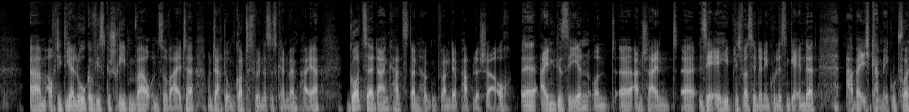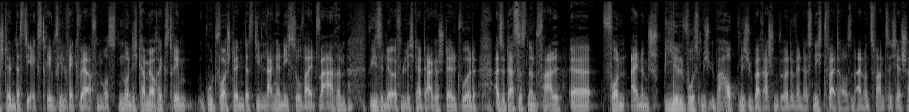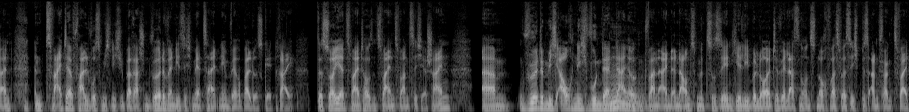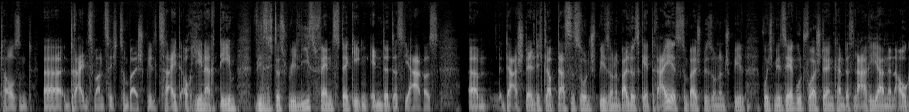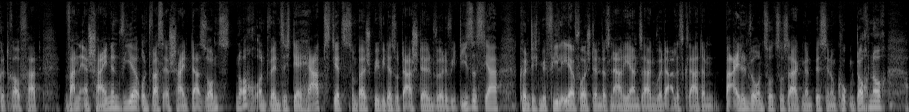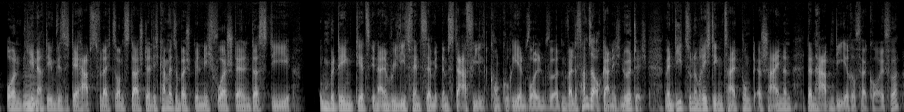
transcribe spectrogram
Ähm, auch die Dialoge, wie es geschrieben war und so weiter und dachte, um Gottes Willen, das ist kein Vampire. Gott sei Dank hat es dann irgendwann der Publisher auch äh, eingesehen und äh, anscheinend äh, sehr erheblich was hinter den Kulissen geändert. Aber ich kann mir gut vorstellen, dass die extrem viel wegwerfen mussten und ich kann mir auch extrem gut vorstellen, dass die lange nicht so weit waren, wie es in der Öffentlichkeit dargestellt wurde. Also das ist ein Fall äh, von einem Spiel, wo es mich überhaupt nicht überraschen würde, wenn das nicht 2021 erscheint. Ein zweiter Fall, wo es mich nicht überraschen würde, wenn die sich mehr Zeit nehmen, wäre Baldur's Gate 3. Das soll ja 2022 erscheinen. Ähm, würde mich auch nicht wundern, hm. da irgendwann ein Announcement zu sehen. Hier, liebe Leute, wir lassen uns noch, was weiß ich, bis Anfang 2023 zum Beispiel Zeit. Auch je nachdem, wie sich das Release-Fenster gegen Ende des Jahres ähm, darstellt. Ich glaube, das ist so ein Spiel, so ein Baldur's Gate 3 ist zum Beispiel so ein Spiel, wo ich mir sehr gut vorstellen kann, dass Larian ein Auge drauf hat. Wann erscheinen wir und was erscheint da sonst noch? Und wenn sich der Herbst jetzt zum Beispiel wieder so darstellen würde wie dieses Jahr, könnte ich mir viel eher vorstellen, dass Larian sagen würde, alles klar, dann beeilen wir uns sozusagen ein bisschen und gucken doch noch. Und mhm. je nachdem, wie sich der Herbst vielleicht sonst darstellt, ich kann mir zum Beispiel nicht vorstellen, dass die unbedingt jetzt in einem Release-Fenster mit einem Starfield konkurrieren wollen würden, weil das haben sie auch gar nicht nötig. Wenn die zu einem richtigen Zeitpunkt erscheinen, dann haben die ihre Verkäufe.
